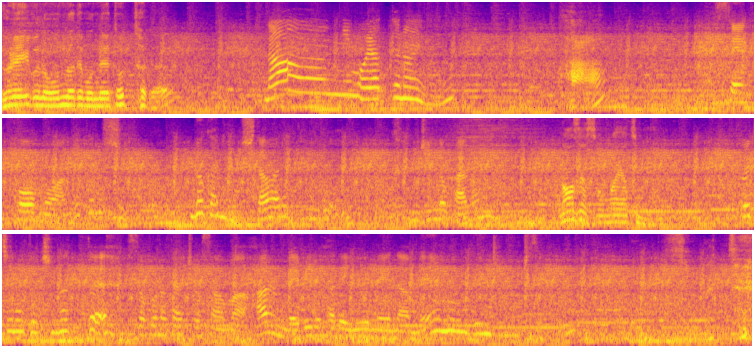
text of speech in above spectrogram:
グレイブの女でも寝とったか？なんにもやってないわよは先行も上げてるし部下にも慕われている。人の鏡。なぜそんな奴に？うちのと違ってそこの隊長さんは反レビル派で有名な名門軍人一族。それって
